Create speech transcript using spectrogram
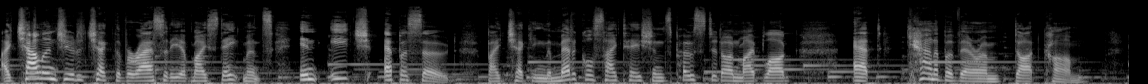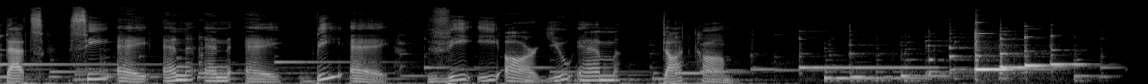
I challenge you to check the veracity of my statements in each episode by checking the medical citations posted on my blog at cannabaverum.com. That's C A N N A B A V E R U M dot com.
